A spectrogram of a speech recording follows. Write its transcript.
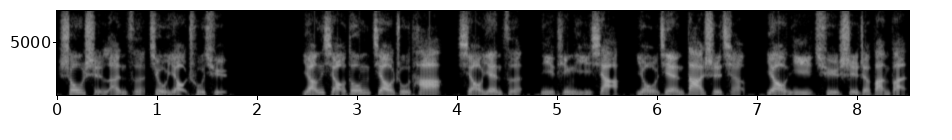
收拾篮子就要出去。杨晓东叫住他：“小燕子，你停一下，有件大事情要你去试着办办。”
